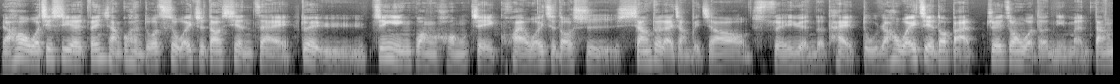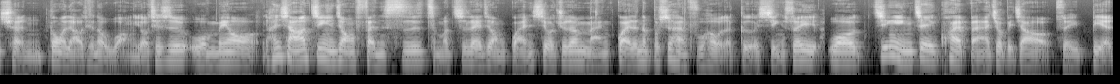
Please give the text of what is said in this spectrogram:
然后我其实也分享过很多次，我一直到现在对于经营网红这一块，我一直都是相对来讲比较随缘的态度。然后我一直也都把追踪我的你们当成跟我聊天的网友。其实我没有很想要经营这种粉丝怎么之类这种关系，我觉得蛮怪的，那不是很符合我的个性。所以我经营这一块。本来就比较随便，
